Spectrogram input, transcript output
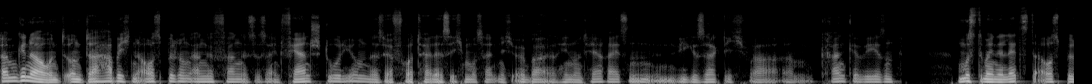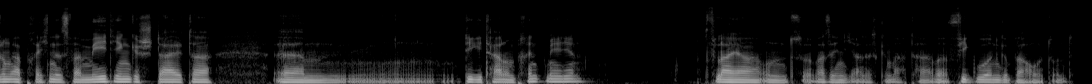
Ähm, genau, und, und da habe ich eine Ausbildung angefangen. Es ist ein Fernstudium. Das der Vorteil ist, ich muss halt nicht überall hin und her reisen. Wie gesagt, ich war ähm, krank gewesen, musste meine letzte Ausbildung abbrechen. Das war Mediengestalter, ähm, Digital- und Printmedien. Flyer und was ich nicht alles gemacht habe, Figuren gebaut und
